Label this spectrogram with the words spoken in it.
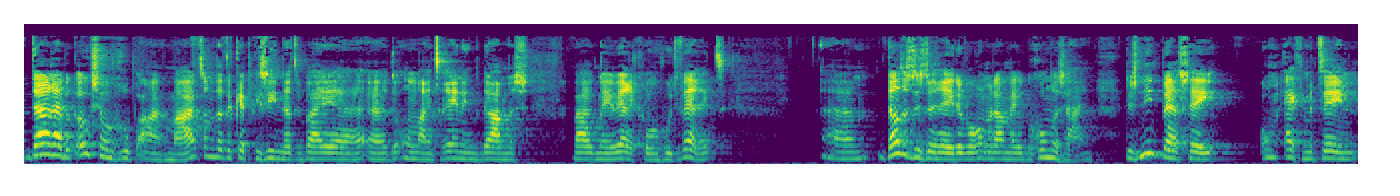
daar heb ik ook zo'n groep aangemaakt. Omdat ik heb gezien dat bij uh, de online training de dames waar ik mee werk gewoon goed werkt. Ehm, dat is dus de reden waarom we daarmee begonnen zijn. Dus niet per se om echt meteen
